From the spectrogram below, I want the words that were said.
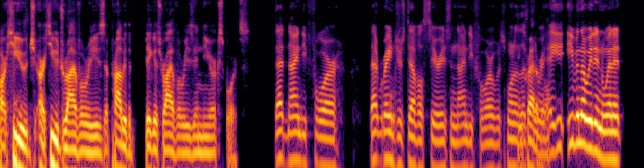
are huge are huge rivalries are probably the biggest rivalries in new york sports. That 94 that Rangers Devil series in '94 was one of Incredible. the even though we didn't win it,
